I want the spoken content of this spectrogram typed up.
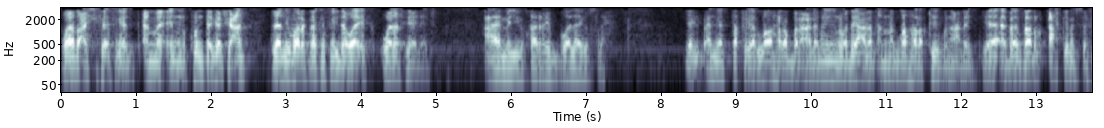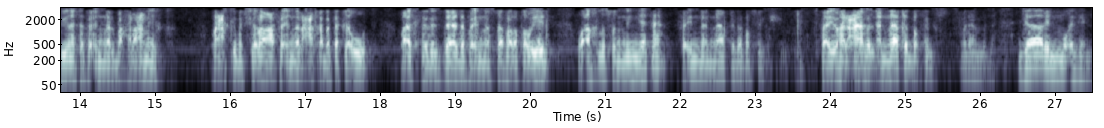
ويضع الشفاء في يدك. أما إن كنت جشعا لن يبارك لك في دوائك ولا في علاجك. عامل يخرب ولا يصلح. يجب أن يتقي الله رب العالمين وليعلم أن الله رقيب عليه. يا أبا ذر أحكم السفينة فإن البحر عميق. وأحكم الشراع فإن العقبة كؤود وأكثر الزاد فإن السفر طويل. وأخلص النية فإن الناقد بصير. فأيها العامل الناقد بصير. جار مؤذن.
